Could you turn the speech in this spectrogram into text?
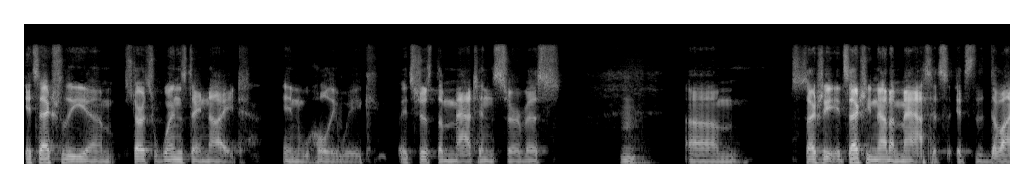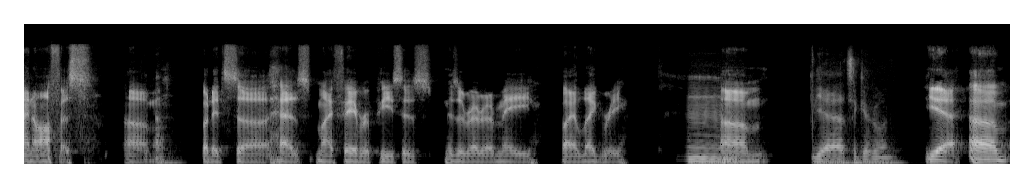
it's actually um, starts Wednesday night in Holy Week, it's just the matin service. Hmm. Um, it's actually it's actually not a mass. It's it's the divine office. Um, yeah. but it's uh has my favorite piece is Miserere Mei by Allegri. Mm. Um, yeah, that's a good one. Yeah. Um,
